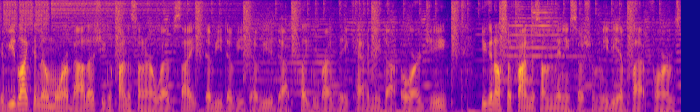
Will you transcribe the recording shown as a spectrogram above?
if you'd like to know more about us you can find us on our website www.claytonbradleyacademy.org you can also find us on many social media platforms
